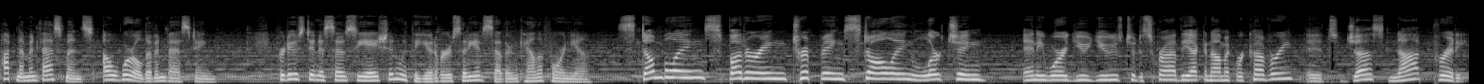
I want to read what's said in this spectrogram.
Putnam Investments, a world of investing. Produced in association with the University of Southern California. Stumbling, sputtering, tripping, stalling, lurching. Any word you use to describe the economic recovery, it's just not pretty.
